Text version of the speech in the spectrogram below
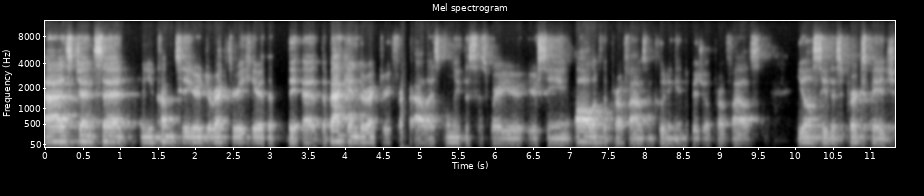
as Jen said, when you come to your directory here, the, the, uh, the backend directory for allies only, this is where you're, you're seeing all of the profiles, including individual profiles. You'll see this perks page.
